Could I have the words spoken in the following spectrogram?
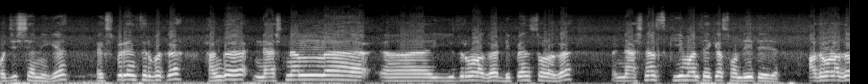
ಪೊಸಿಷನಿಗೆ ಎಕ್ಸ್ಪೀರಿಯನ್ಸ್ ಇರ್ಬೇಕು. ಹಂಗೆ ನ್ಯಾಷನಲ್ ಇದ್ರೊಳಗೆ ಡಿಫೆನ್ಸ್ ಒಳಗೆ ನ್ಯಾಷನಲ್ ಸ್ಕೀಮ್ ಅಂತ ಏಕೆ ಒಂದು ಇದೆ ಅದ್ರೊಳಗೆ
